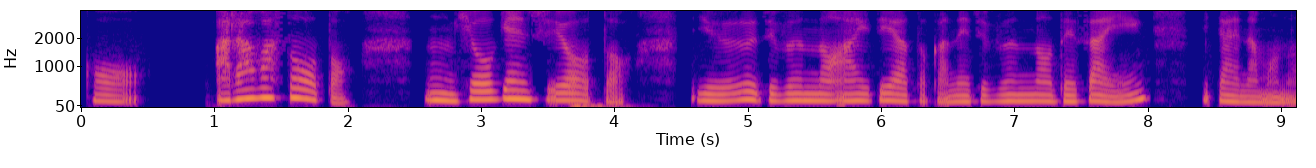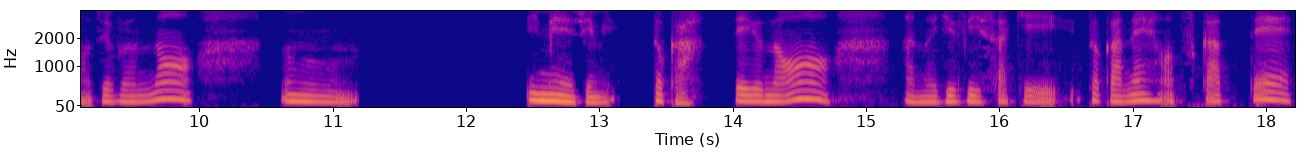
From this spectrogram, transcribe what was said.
こう、表そうと、うん、表現しようという自分のアイディアとかね、自分のデザインみたいなものを自分の、うん、イメージとかっていうのを、あの、指先とかね、を使って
